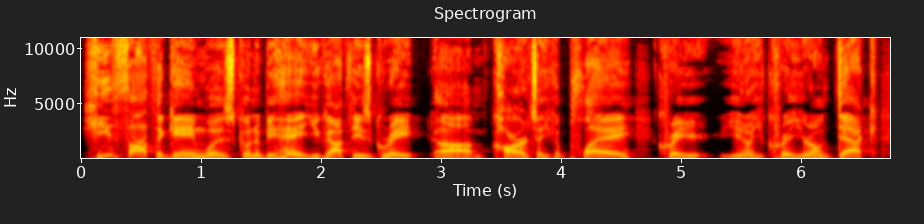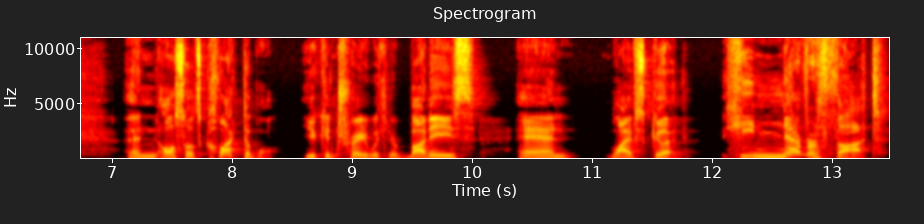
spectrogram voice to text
He thought the game was going to be, hey, you got these great um, cards that you can play, create, you know, you create your own deck, and also it's collectible. You can trade with your buddies, and life's good. He never thought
